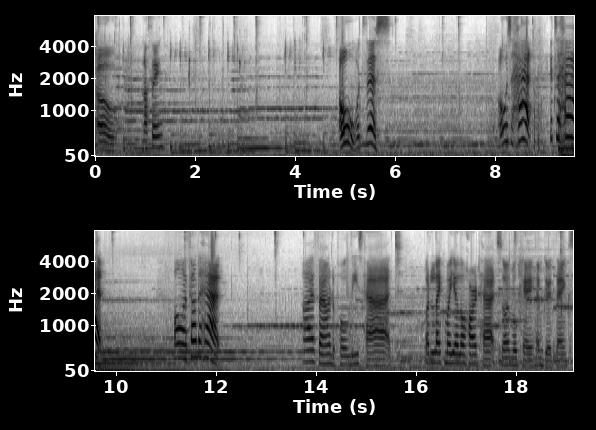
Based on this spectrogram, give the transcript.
Oh, nothing? Oh, what's this? Oh, it's a hat! It's a hat! Oh, I found a hat. I found a police hat. But I like my yellow hard hat, so I'm okay. I'm good, thanks.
